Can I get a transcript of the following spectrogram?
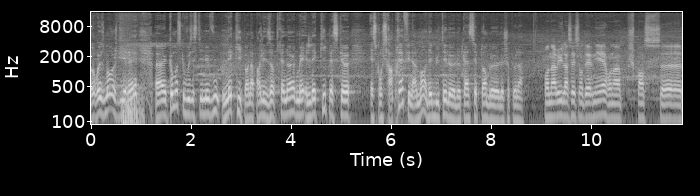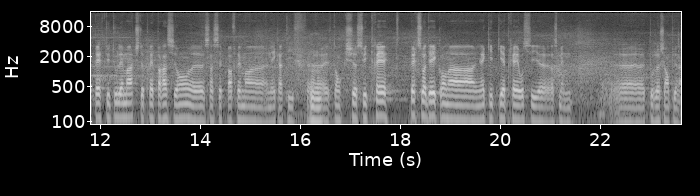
heureusement, je dirais. comment est-ce que vous estimez-vous l'équipe. On a parlé des entraîneurs, mais l'équipe, est-ce qu'on est qu'on sera prêt finalement à débuter le, 15 septembre le, championnat? On a vu la saison dernière, on a, je pense, euh, perdu tous les matchs de préparation. Euh, ça, c'est pas vraiment négatif. Euh, mhm. donc, je suis très persuadé qu'on a une équipe qui est prête aussi la semaine pour le championnat.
